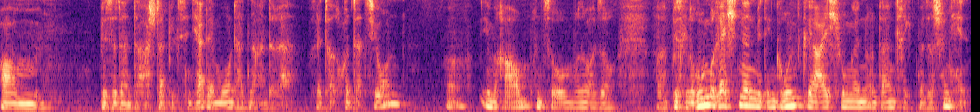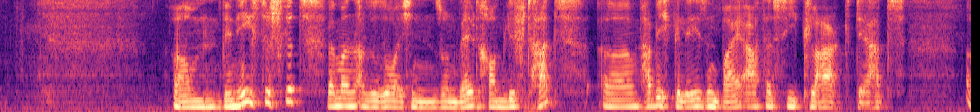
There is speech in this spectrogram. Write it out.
Ähm, bis sie dann da stabil sind. Ja, der Mond hat eine andere Rotation äh, im Raum und so muss man also ein bisschen rumrechnen mit den Grundgleichungen und dann kriegt man das schon hin. Ähm, der nächste Schritt, wenn man also solchen, so einen Weltraumlift hat, äh, habe ich gelesen bei Arthur C. Clarke. Der hat äh,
